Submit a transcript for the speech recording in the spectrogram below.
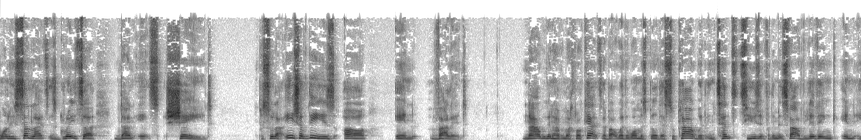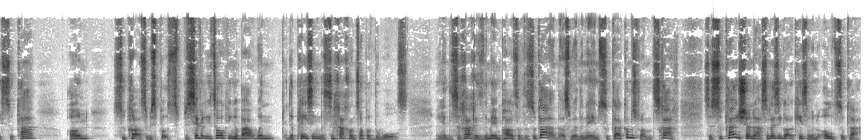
one whose sunlight is greater than its shade. Each of these are invalid. Now we're going to have a machloket about whether one must build their sukkah with intent to use it for the mitzvah of living in a sukkah on Sukkot. So we're specifically talking about when they're placing the sechach on top of the walls. Again, the sechach is the main part of the sukkah. That's where the name sukkah comes from. Sechach. So sukkah shana. So say you got a case of an old sukkah,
